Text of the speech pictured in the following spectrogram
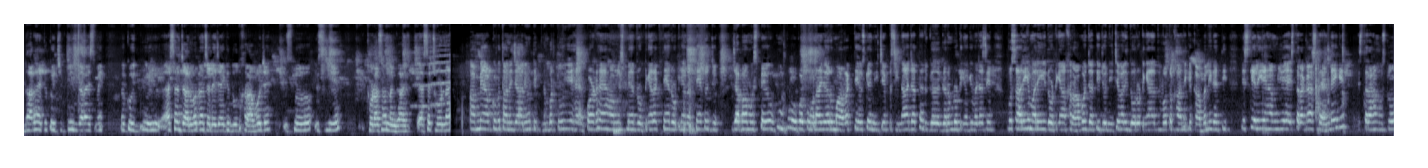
डर है कि कोई छिपकी वगैरह इसमें कोई, ऐसा जानवर ना चले जाए कि दूध ख़राब हो जाए। इसको इसलिए थोड़ा सा नंगा, ऐसे छोड़ना अब मैं आपको बताने जा रही हूँ टिप नंबर टू ये है पॉड है हम, इसमें रोटियाँ रखते हैं, रोटियाँ रखते हैं तो जब हम उस पर ऊपर पोना या रुमाल रखते हैं, उसके नीचे पसीना आ जाता है गर्म रोटियों की वजह से, वो सारी हमारी रोटियाँ ख़राब हो जाती जो नीचे वाली दो रोटियाँ हैं, वो तो खाने के काबिल नहीं रहती। इसके लिए हम ये, इस तरह का स्टैंड लेंगे, इस तरह हम उसको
